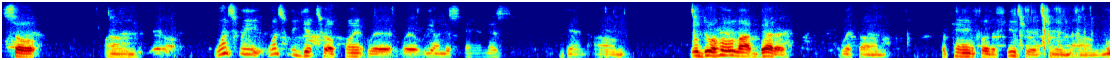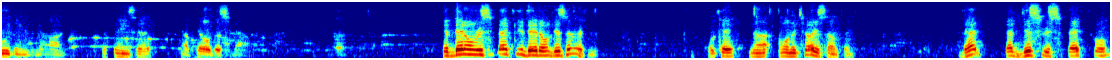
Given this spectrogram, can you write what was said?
so um, once we once we get to a point where where we understand this, then um, we'll do a whole lot better with um, preparing for the future and um, moving beyond the things that have held us down. If they don't respect you, they don't deserve you. Okay, now I want to tell you something. That that disrespectful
